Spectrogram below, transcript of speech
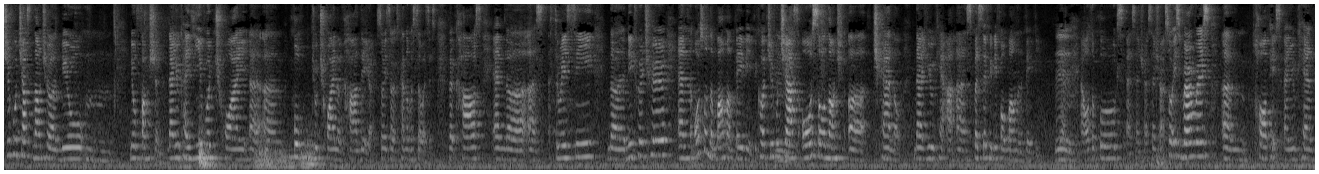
Zhihu just launched a new um, new function that you can even try uh, um, book to try the car there. So it's a kind of a services. The cars and the uh, 3C, the literature, and also the mom and baby because Zhihu mm. just also launched a channel that you can uh, uh, specifically for mom and baby. Mm. Yeah, and also books, etc., etc. So it's various um, topics, and you can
